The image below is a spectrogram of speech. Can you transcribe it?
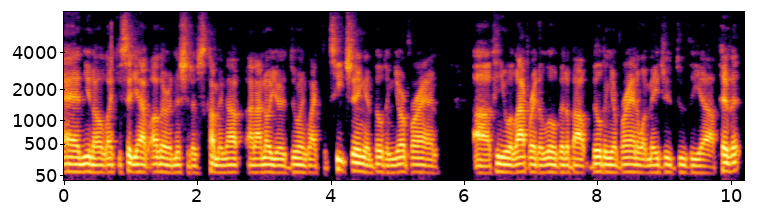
And you know, like you said, you have other initiatives coming up, and I know you're doing like the teaching and building your brand. Uh, can you elaborate a little bit about building your brand and what made you do the uh, pivot?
